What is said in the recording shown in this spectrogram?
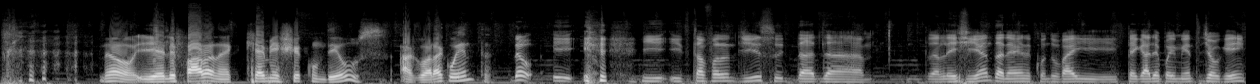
Não, e ele fala, né? Quer mexer com Deus? Agora aguenta. Não, e, e, e tu tá falando disso, da, da, da legenda, né? Quando vai pegar depoimento de alguém,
